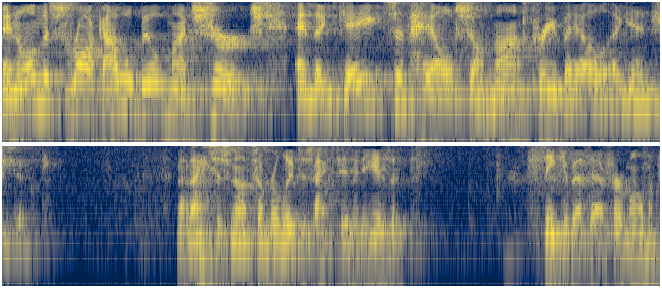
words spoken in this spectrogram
and on this rock I will build my church, and the gates of hell shall not prevail against it. Now, that's just not some religious activity, is it? Think about that for a moment.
